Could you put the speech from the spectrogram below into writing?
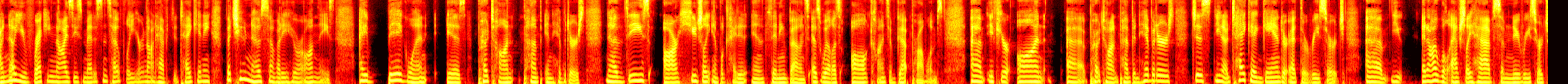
I know you've recognized these medicines. Hopefully, you're not having to take any, but you know somebody who are on these. A big one is proton pump inhibitors. Now, these are hugely implicated in thinning bones as well as all kinds of gut problems. Um, if you're on uh, proton pump inhibitors, just you know take a gander at the research. Um, you and I will actually have some new research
